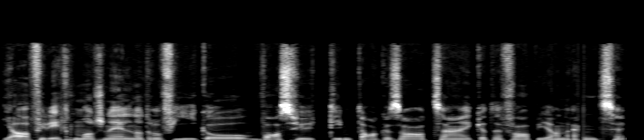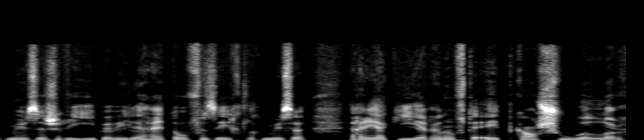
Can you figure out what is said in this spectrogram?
Ja, vielleicht mal schnell noch darauf eingehen, was heute im Tagesanzeiger der Fabian Renz hat müssen schreiben, weil er hat offensichtlich müssen reagieren auf den Edgar Schuler,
